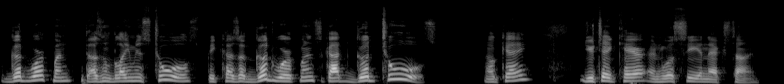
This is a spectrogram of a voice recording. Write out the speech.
a good workman doesn't blame his tools because a good workman's got good tools. Okay? You take care, and we'll see you next time.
